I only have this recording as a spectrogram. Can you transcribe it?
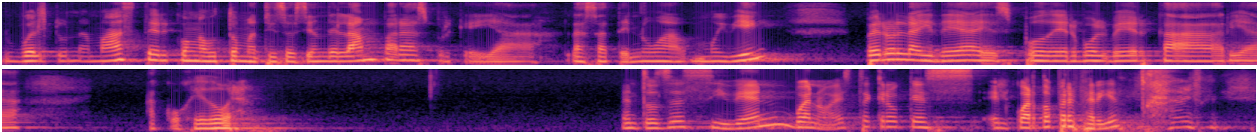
vuelto una máster con automatización de lámparas porque ya las atenúa muy bien, pero la idea es poder volver cada área acogedora. Entonces, si ven, bueno, este creo que es el cuarto preferido,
